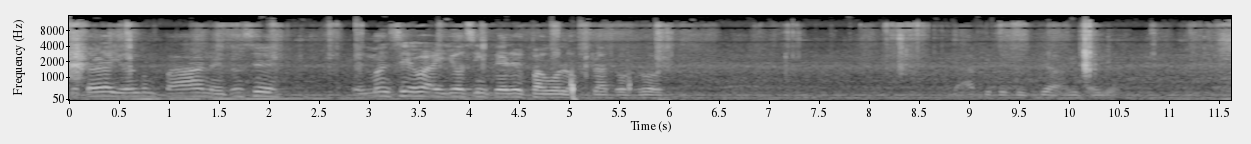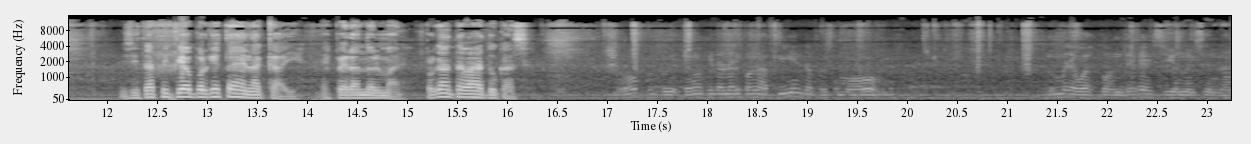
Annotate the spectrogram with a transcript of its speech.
Yo estaba ayudando a un pana, entonces el man se va y yo sin querer pago los platos rotos. Y si estás piteado, ¿por qué estás en la calle esperando el mal? ¿Por qué no te vas a tu casa? No, pues porque tengo que ir a con la pinta, pues como hombre. No me le voy a esconder si yo no hice nada.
